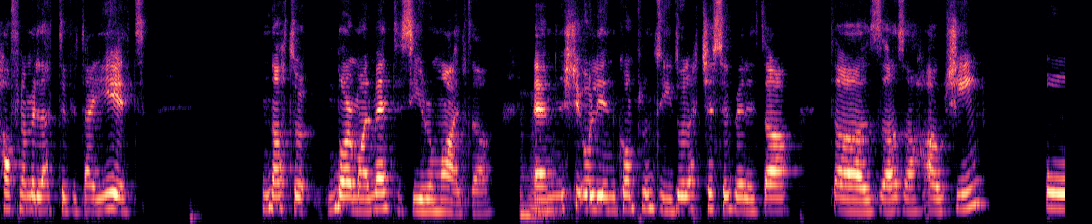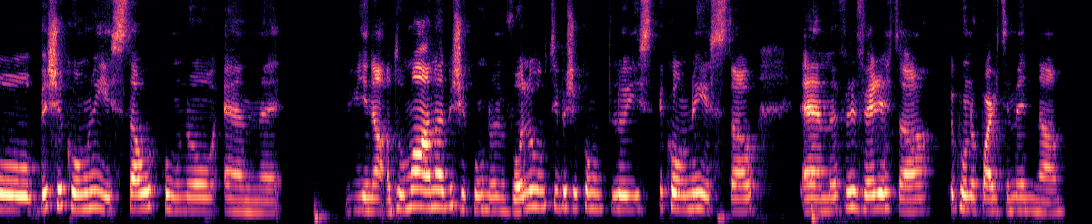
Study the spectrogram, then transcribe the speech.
ħafna mill-attivitajiet normalment isiru Malta. Mhm. Nixtiequ li nkomplu nżidu l-aċċessibilità ta' zaza ħawxin u biex ikunu jistaw ikunu jinaqdu maħna biex ikunu involuti, biex ikunu jistaw fil-verita ikunu parti minna.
